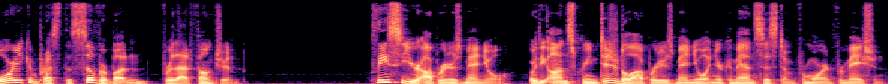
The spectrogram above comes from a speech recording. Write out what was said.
Or you can press the silver button for that function. Please see your operator's manual or the on-screen digital operator's manual in your COMAND system for more information.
